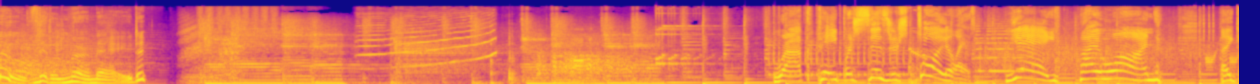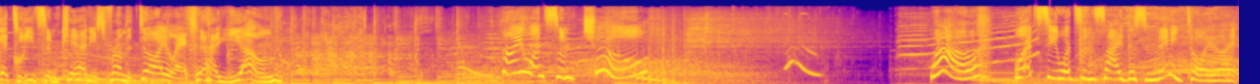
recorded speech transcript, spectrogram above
move, Little Mermaid. Rock, paper, scissors, toilet! Yay! I won! I get to eat some candies from the toilet. Yum! I want some too! Let's see what's inside this mini toilet.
